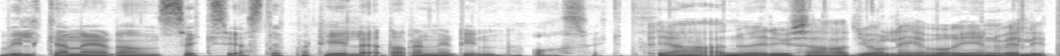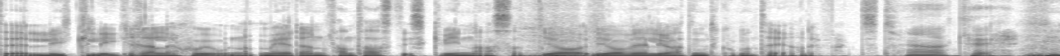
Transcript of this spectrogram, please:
vilken är den sexigaste partiledaren i din åsikt? Ja, nu är det ju så här att jag lever i en väldigt eh, lycklig relation med en fantastisk kvinna så att jag, jag väljer att inte kommentera det faktiskt. Ja, okej. Okay.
